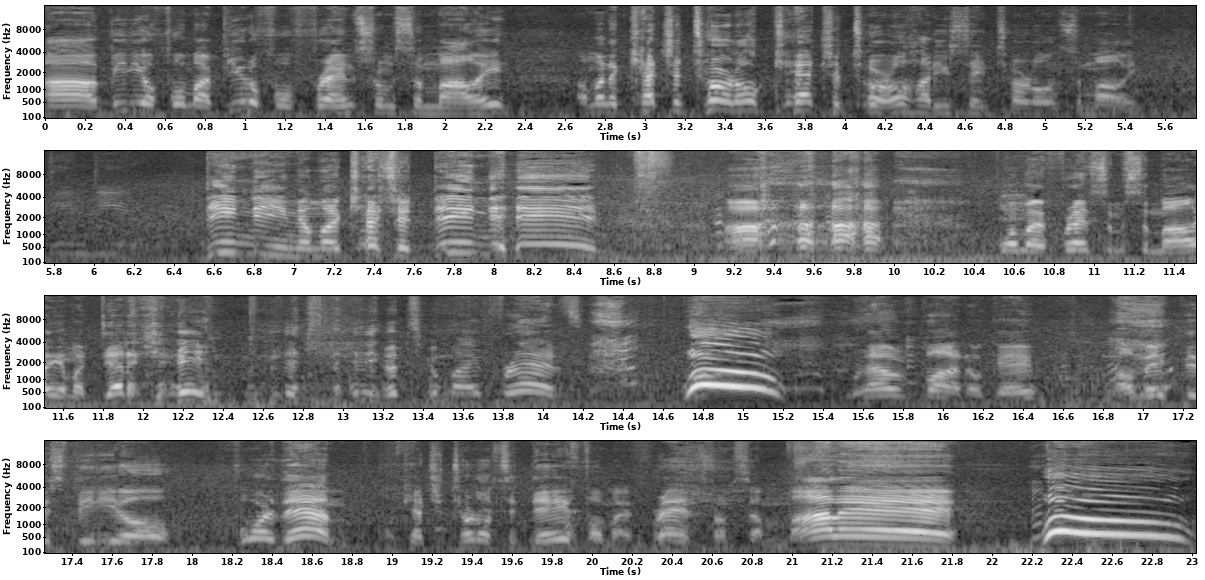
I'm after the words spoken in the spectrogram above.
a video for my beautiful friends from Somali. I'm gonna catch a turtle, catch a turtle. How do you say turtle in Somali? Din din, I'm gonna catch a din din. Uh, for my friends from Somalia, I'm gonna dedicate this video to my friends. Woo! We're having fun, okay? I'll make this video for them. I'll catch a turtle today for my friends from Somalia. Woo!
